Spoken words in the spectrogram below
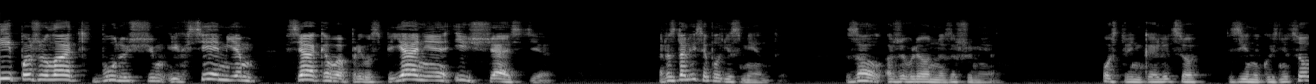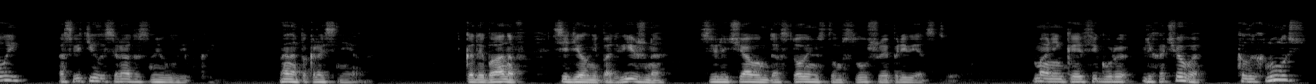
и пожелать будущим их семьям всякого преуспеяния и счастья. Раздались аплодисменты. Зал оживленно зашумел. Остренькое лицо Зины Кузнецовой осветилось радостной улыбкой. Она покраснела. Кадыбанов сидел неподвижно, с величавым достоинством слушая приветствие. Маленькая фигура Лихачева колыхнулась,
